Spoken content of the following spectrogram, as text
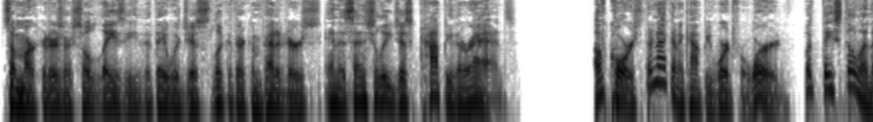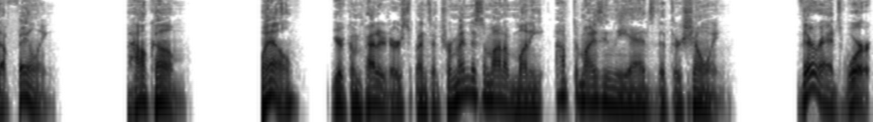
Some marketers are so lazy that they would just look at their competitors and essentially just copy their ads. Of course, they're not going to copy word for word, but they still end up failing. How come? Well, your competitor spends a tremendous amount of money optimizing the ads that they're showing. Their ads work.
